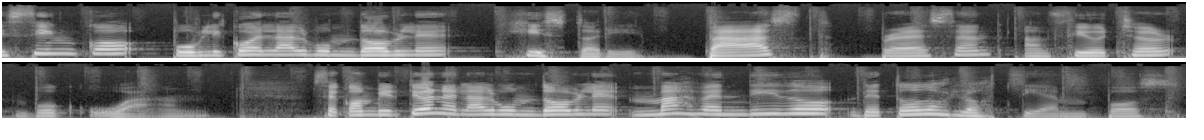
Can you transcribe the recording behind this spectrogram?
1995 publicó el álbum doble History, Past, Present and Future Book One. Se convirtió en el álbum doble más vendido de todos los tiempos.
